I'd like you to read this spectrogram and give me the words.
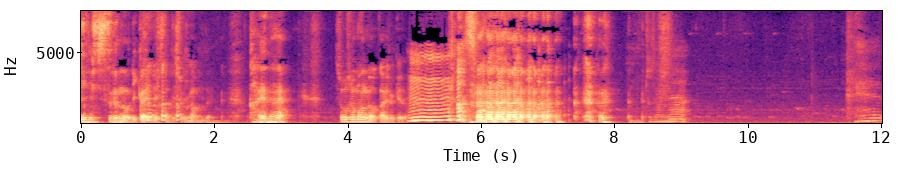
気にするのを理解できたでしょ 今まで。買えない。少女漫画は買えるけど。どうーん。あそうなんだ。本当だね。え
